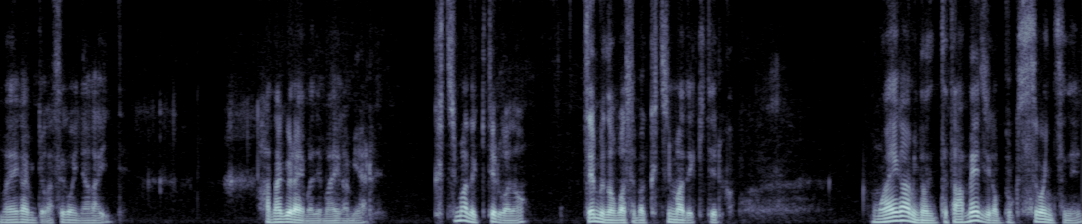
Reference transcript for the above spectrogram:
前髪とかすごい長い。鼻ぐらいまで前髪ある。口まで来てるかな？全部伸ばせば口まで来てるかも。前髪のダメージが僕すごいんですね。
